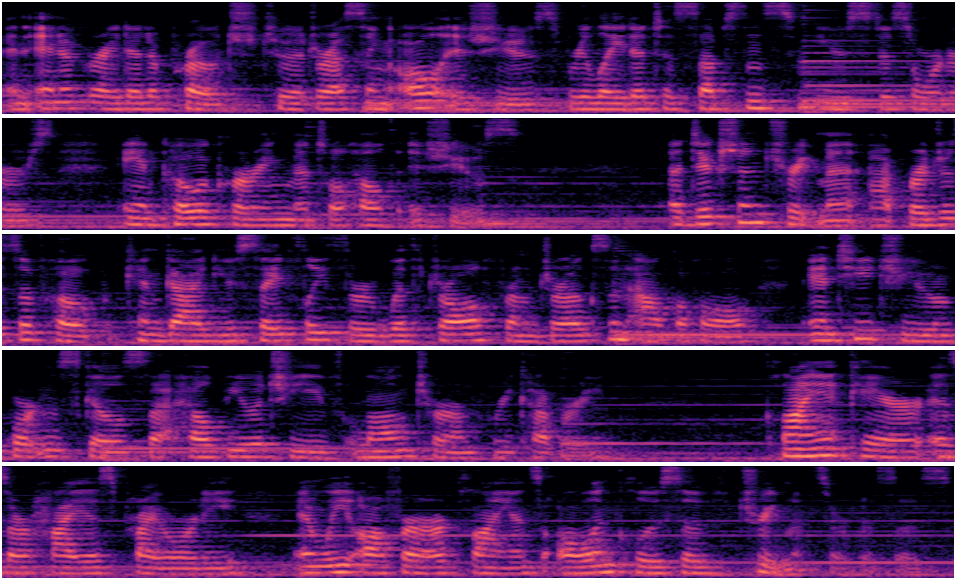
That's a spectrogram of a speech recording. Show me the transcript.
and integrated approach to addressing all issues related to substance use disorders and co occurring mental health issues. Addiction treatment at Bridges of Hope can guide you safely through withdrawal from drugs and alcohol and teach you important skills that help you achieve long term recovery. Client care is our highest priority, and we offer our clients all inclusive treatment services.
